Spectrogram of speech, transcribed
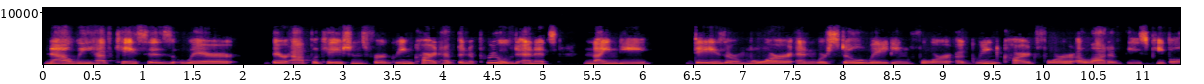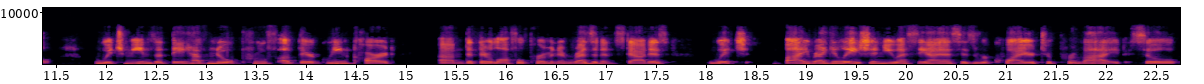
Now we have cases where their applications for a green card have been approved and it's 90 days or more and we're still waiting for a green card for a lot of these people which means that they have no proof of their green card um, that their lawful permanent resident status which by regulation uscis is required to provide. So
